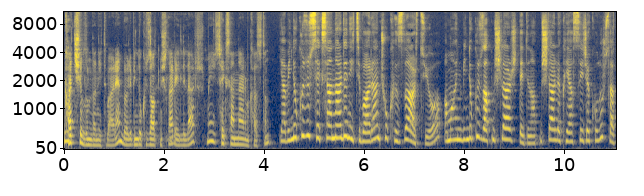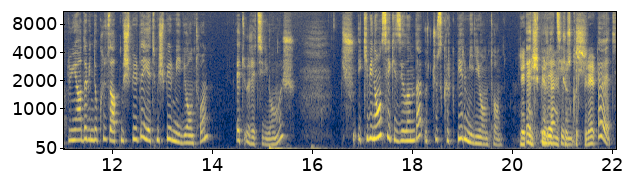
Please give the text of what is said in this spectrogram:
Kaç yılından itibaren böyle 1960'lar 50'ler mi 80'ler mi kastın? Ya 1980'lerden itibaren çok hızlı artıyor ama hani 1960'lar dedin 60'larla kıyaslayacak olursak dünyada 1961'de 71 milyon ton et üretiliyormuş. Şu 2018 yılında 341 milyon ton 71'den 341'e evet.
